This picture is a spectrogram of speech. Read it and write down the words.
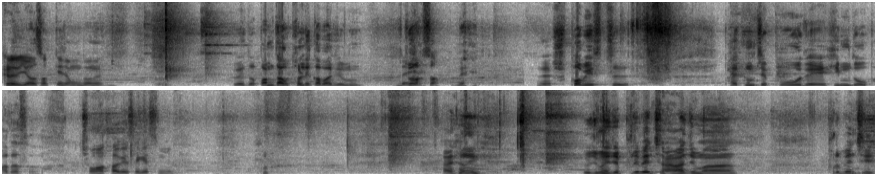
그래도 여섯 개 정도는. 왜너빰 따고 털릴까봐 지금 네. 쫄았어? 네. 네, 슈퍼비스트 팔꿈치 보호대의 힘도 받아서. 정확하게 세겠습니다. 아 형이 요즘에 이제 free bench 안 하지만 free bench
